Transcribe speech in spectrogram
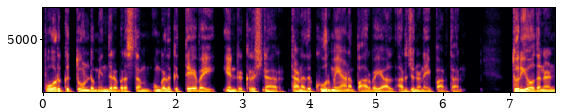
போருக்கு தூண்டும் இந்திரபிரஸ்தம் உங்களுக்கு தேவை என்று கிருஷ்ணர் தனது கூர்மையான பார்வையால் அர்ஜுனனை பார்த்தார் துரியோதனன்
